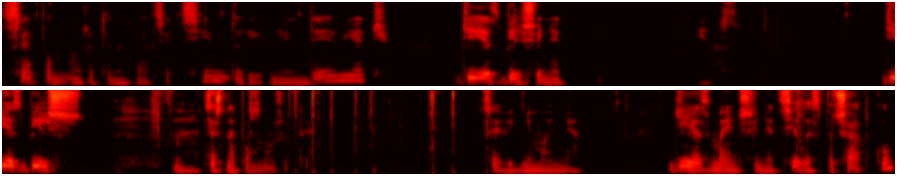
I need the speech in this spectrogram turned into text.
Це помножити на 27 дорівнює 9. Дія збільшення мінус. Дія збільш... Це ж не помножити. Це віднімання. Дія зменшення ціле спочатку.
